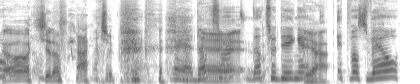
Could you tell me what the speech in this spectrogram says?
Oh, als je dan vraagt. Nou ja, dat, Eh, soort, dat soort dingen. Het was wel...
